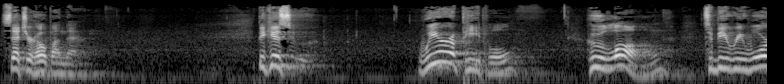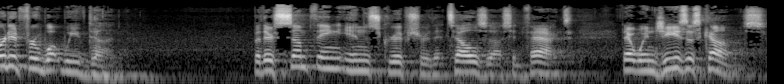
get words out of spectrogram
Set your hope on that. Because we are a people who long to be rewarded for what we've done. But there's something in Scripture that tells us, in fact, that when Jesus comes,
